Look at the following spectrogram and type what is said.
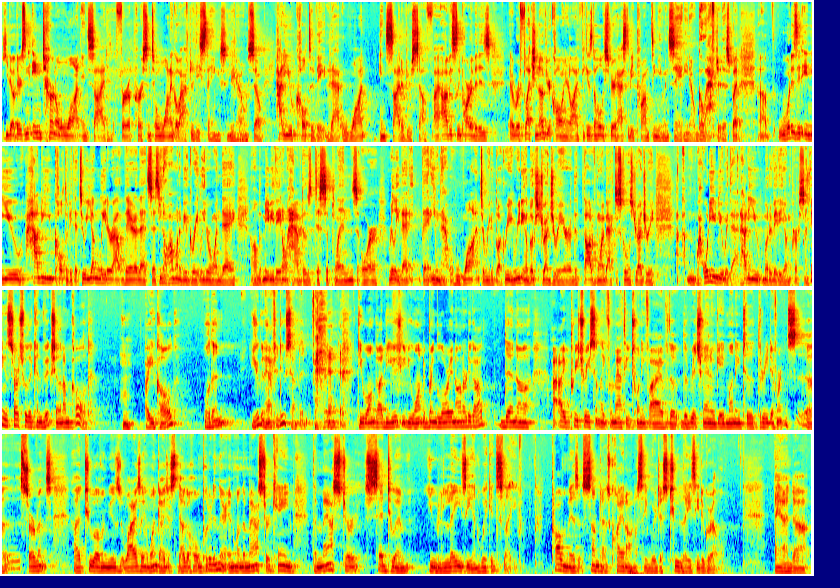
you know there's an internal want inside for a person to want to go after these things you know so how do you cultivate that want inside of yourself. I, obviously part of it is a reflection of your call in your life because the holy spirit has to be prompting you and saying you know go after this. But uh, what is it in you? How do you cultivate that? To a young leader out there that says you know i want to be a great leader one day um, but maybe they don't have those disciplines or really that that even that want to read a book. Reading reading a book's drudgery or the thought of going back to school is drudgery what do you do with that? How do you motivate a young person? I think it starts with a conviction that I'm called. Hmm. Are you called? Well, then you're going to have to do something. do you want God to use you? Do you want to bring glory and honor to God? Then uh, I, I preached recently from Matthew 25, the, the rich man who gave money to three different uh, servants. Uh, two of them used it wisely, and one guy just dug a hole and put it in there. And when the master came, the master said to him, You lazy and wicked slave. The problem is that sometimes, quite honestly, we're just too lazy to grow. And uh,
